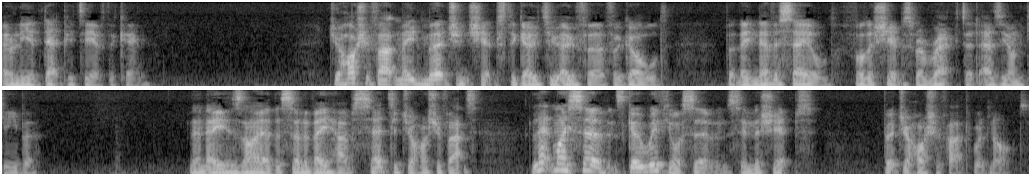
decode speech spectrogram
only a deputy of the king. Jehoshaphat made merchant ships to go to Ophir for gold, but they never sailed, for the ships were wrecked at Ezion Geber. Then Ahaziah the son of Ahab said to Jehoshaphat, Let my servants go with your servants in the ships. But Jehoshaphat would not.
